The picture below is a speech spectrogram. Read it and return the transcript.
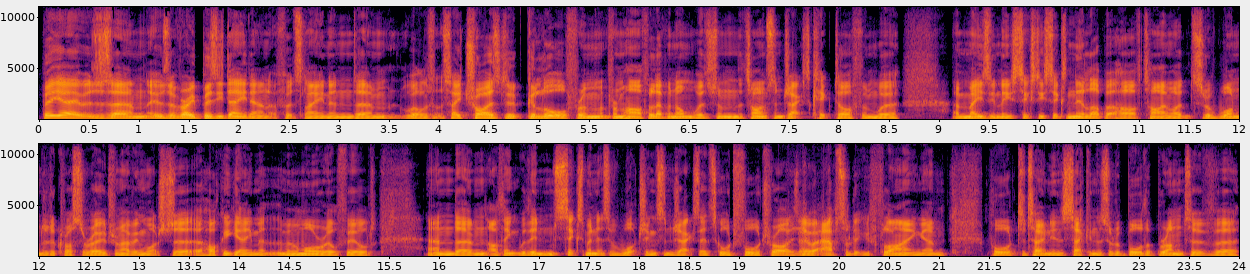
But yeah, it was um, it was a very busy day down at Footes Lane, and um, well, say tries to galore from from half eleven onwards. From the time St Jack's kicked off and were amazingly 66 nil up at half time, I'd sort of wandered across the road from having watched a, a hockey game at the Memorial Field. And um, I think within six minutes of watching St Jack's, they'd scored four tries. They were absolutely flying. Um, poor Titonian second sort of bore the brunt of uh,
